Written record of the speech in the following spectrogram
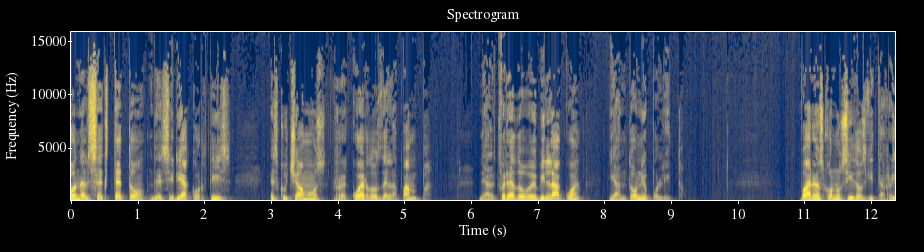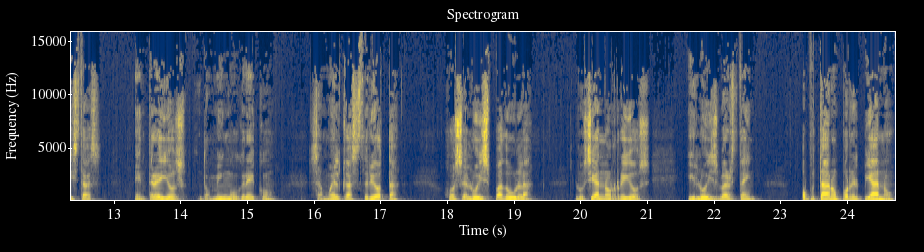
Con el sexteto de Siria Cortiz escuchamos Recuerdos de la Pampa, de Alfredo Bevilacqua y Antonio Polito. Varios conocidos guitarristas, entre ellos Domingo Greco, Samuel Castriota, José Luis Padula, Luciano Ríos y Luis Bernstein, optaron por el piano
